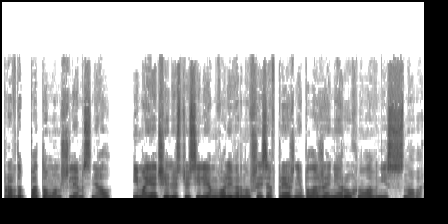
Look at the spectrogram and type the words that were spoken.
Правда, потом он шлем снял, и моя челюсть, усилием воли вернувшаяся в прежнее положение, рухнула вниз снова.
